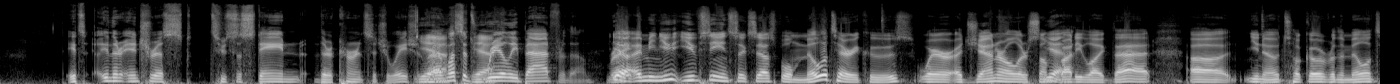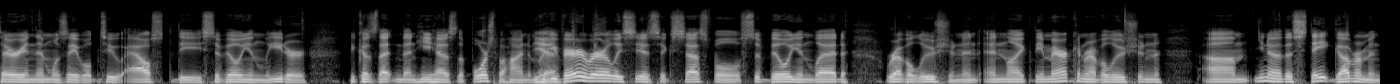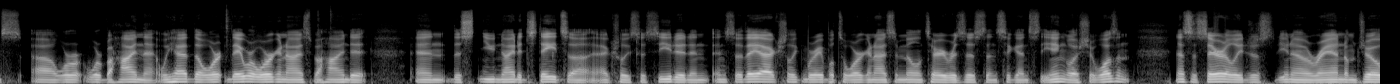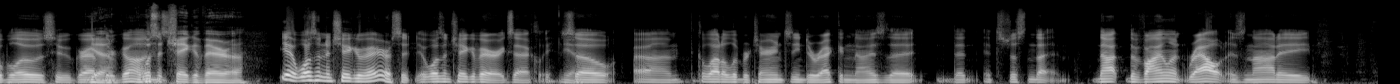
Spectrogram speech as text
it's in their interest to sustain their current situation, right? Unless it's yeah. really bad for them, right? Yeah, I mean, you you've seen successful military coups where a general or somebody like that, uh, you know, took over the military and then was able to oust the civilian leader because that then he has the force behind him. But Yeah. you very rarely see a successful civilian-led revolution, and and like the American Revolution. Um, you know, the state governments uh, were were behind that. We had the or- they were organized behind it and the United States uh, actually seceded, and, and so they actually were able to organize a military resistance against the English. It wasn't necessarily just you know random Joe Blows who grabbed yeah. their guns. It wasn't Che Guevara. yeah, it wasn't a Che Guevara. so It wasn't Che Guevara exactly. Yeah. So um, I think a lot of libertarians need to recognize that that it's just not not the violent route is not a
